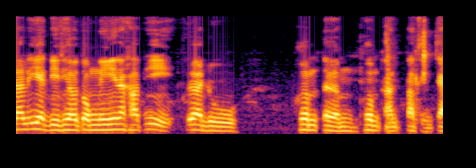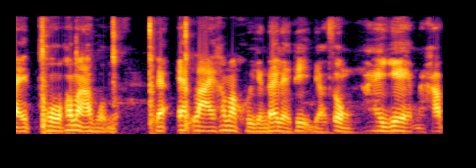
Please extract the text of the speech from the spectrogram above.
รายละเอียดดีเทลตรงนี้นะครับ พี่เพื่อดูเพิ่มเติมเพิ่มการตัดสินใจโทรเข้ามาผม และแอดไลน์เข้ามาคุยกันได้เลยพี่ เดี๋ยวส่งให้แยกนะครับ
